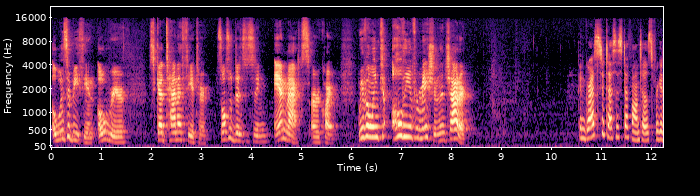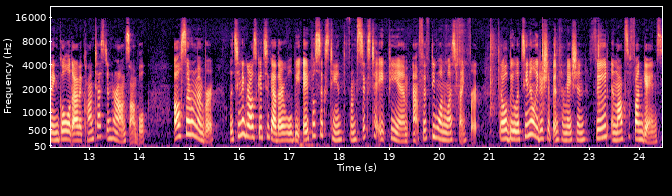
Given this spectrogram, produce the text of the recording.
Elizabethan O'Rear Scatana Theater. Social distancing and masks are required. We have a link to all the information in the chatter. Congrats to Tessa Stefantos for getting gold at a contest in her ensemble. Also remember, Latina Girls Get Together will be April 16th from 6 to 8 p.m. at 51 West Frankfurt. There will be Latina leadership information, food, and lots of fun games.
